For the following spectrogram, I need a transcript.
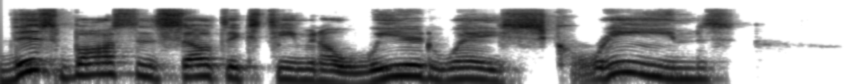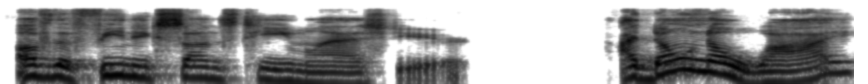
This Boston Celtics team, in a weird way, screams of the Phoenix Suns team last year. I don't know why.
